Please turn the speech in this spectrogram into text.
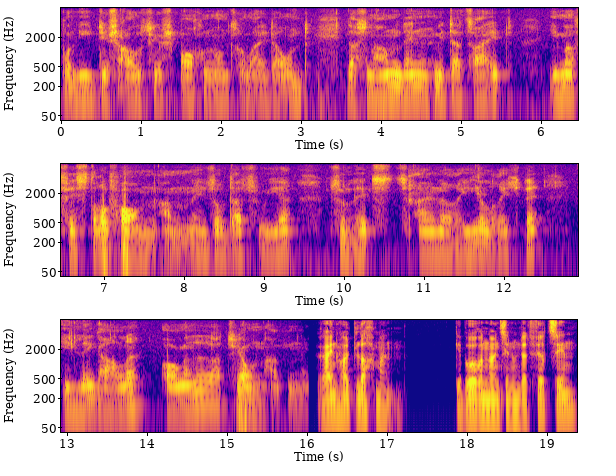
politisch ausgesprochen und so weiter. Und das nahm dann mit der Zeit immer festere Formen an, ne? sodass wir zuletzt eine regelrechte illegale Organisation hatten. Ne? Reinhold Lochmann, geboren 1914,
